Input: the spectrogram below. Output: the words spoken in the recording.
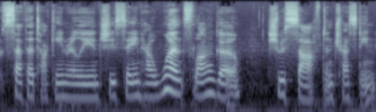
Sethe talking really, and she's saying how once, long ago, she was soft and trusting.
